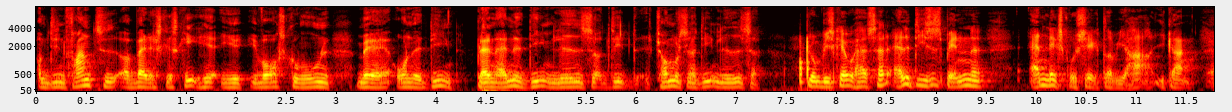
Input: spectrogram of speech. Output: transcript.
om din fremtid og hvad der skal ske her i, i vores kommune med under din, blandt andet din ledelse, din, Thomas og din ledelse? Jo, vi skal jo have sat alle disse spændende anlægsprojekter, vi har i gang. Ja.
